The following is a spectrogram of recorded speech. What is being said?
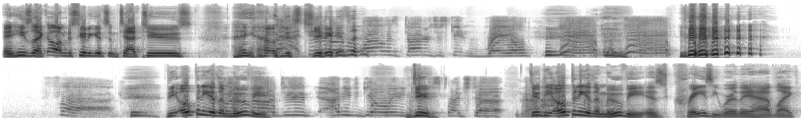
And he's like, oh, I'm just gonna get some tattoos, hang out with this chick. like- while his daughter's just getting railed. Fuck. the opening of the movie. "Oh, dude, I need to go in and Dude. this touched up. Dude, the opening of the movie is crazy where they have like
